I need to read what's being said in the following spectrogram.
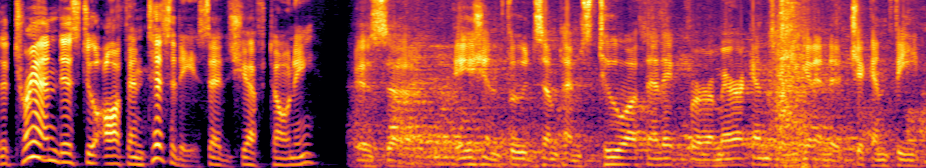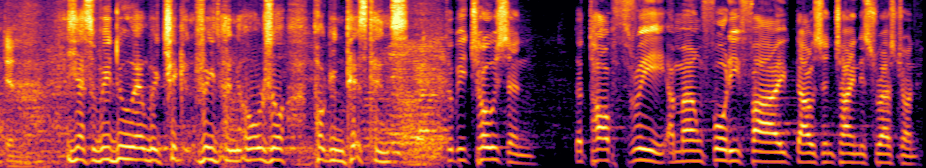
The trend is to authenticity, said Chef Tony. Is uh, Asian food sometimes too authentic for Americans when you get into chicken feet and Yes, we do have a chicken feet and also pork intestines. to be chosen the top three among 45,000 Chinese restaurants.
